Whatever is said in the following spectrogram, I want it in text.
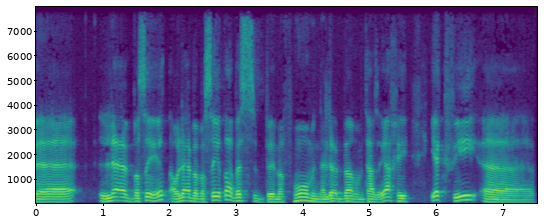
بلعب بسيط أو لعبة بسيطة بس بمفهوم إن اللعبة ممتازة. يا أخي يكفي آه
